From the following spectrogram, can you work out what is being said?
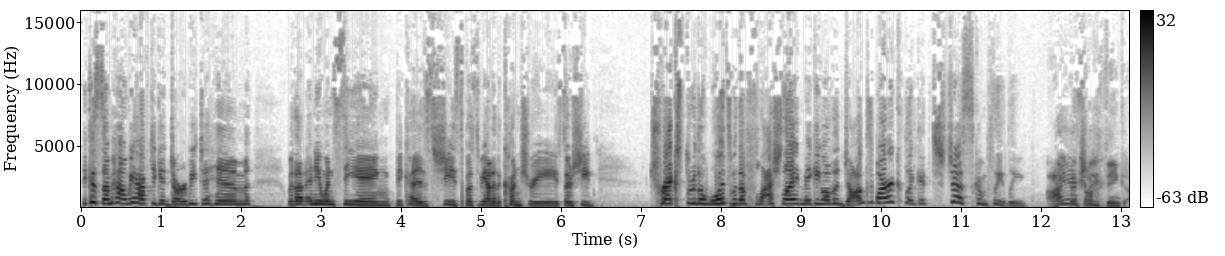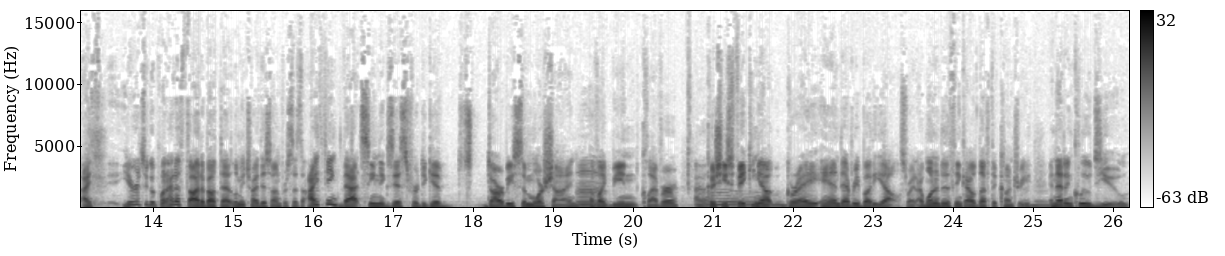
Because somehow we have to get Darby to him without anyone seeing because she's supposed to be out of the country, so she treks through the woods with a flashlight, making all the dogs bark. Like it's just completely. I actually think I. Here's a good point. I had a thought about that. Let me try this on for a second. I think that scene exists for to give Darby some more shine of Mm. like being clever because she's faking Oh. out Gray and everybody else. Right. I wanted to think I would left the country, Mm-hmm. and that includes you.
